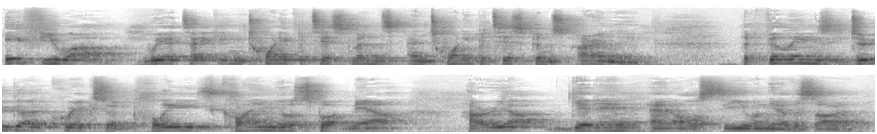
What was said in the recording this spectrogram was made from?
If you are, we are taking 20 participants and 20 participants only. The fillings do go quick, so please claim your spot now. Hurry up, get in, and I'll see you on the other side.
